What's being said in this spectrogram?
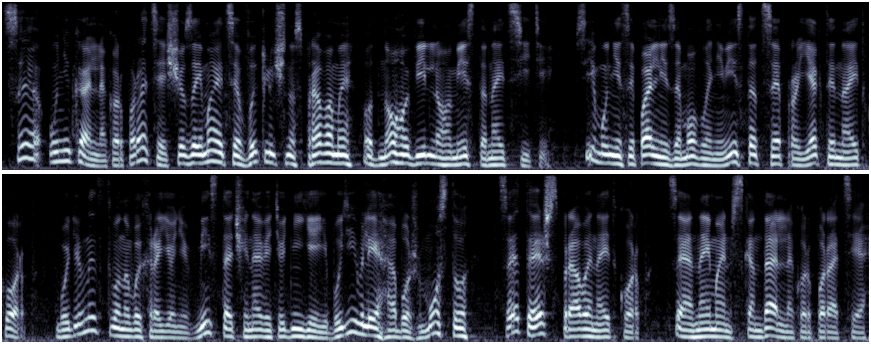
Це унікальна корпорація, що займається виключно справами одного вільного міста Найт Сіті. Всі муніципальні замовлення міста це проєкти Найткорп. Будівництво нових районів міста чи навіть однієї будівлі або ж мосту це теж справи Найткорп. Це найменш скандальна корпорація.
